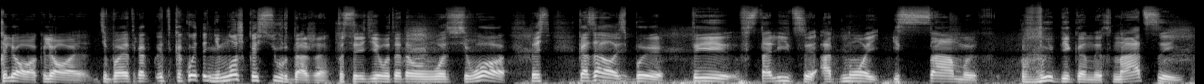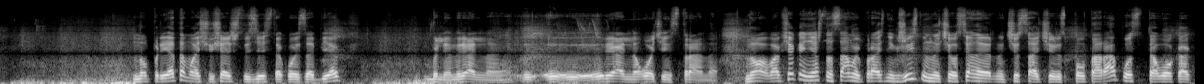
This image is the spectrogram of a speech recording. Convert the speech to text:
клево, клево. Типа, это, как, это какой-то немножко сюр даже посреди вот этого вот всего. То есть, казалось бы, ты в столице одной из самых выбеганных наций, но при этом ощущать, что здесь такой забег, Блин, реально, э, э, реально очень странно. Но вообще, конечно, самый праздник жизни начался, наверное, часа через полтора после того, как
